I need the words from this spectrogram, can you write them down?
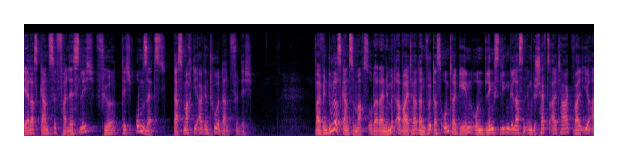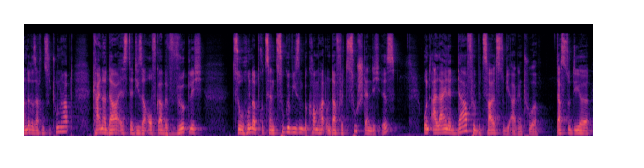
der das Ganze verlässlich für dich umsetzt. Das macht die Agentur dann für dich. Weil wenn du das Ganze machst oder deine Mitarbeiter, dann wird das untergehen und links liegen gelassen im Geschäftsalltag, weil ihr andere Sachen zu tun habt. Keiner da ist, der diese Aufgabe wirklich zu 100% zugewiesen bekommen hat und dafür zuständig ist. Und alleine dafür bezahlst du die Agentur, dass du dir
